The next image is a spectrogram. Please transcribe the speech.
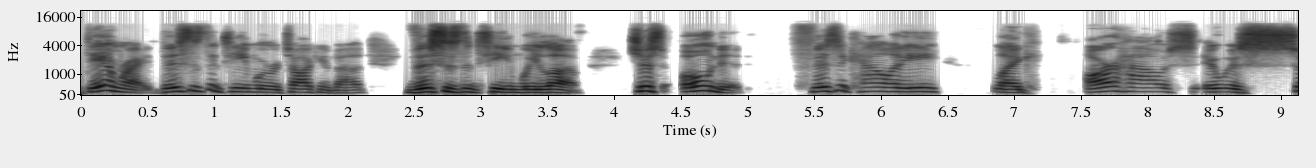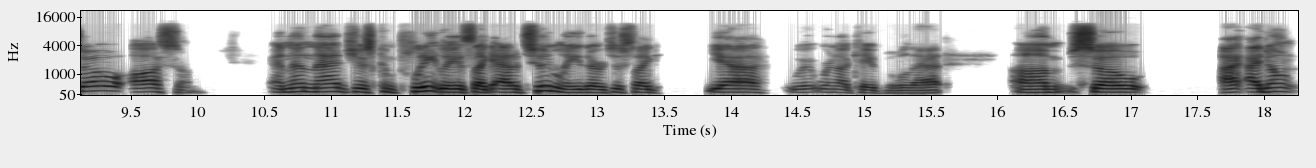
"Damn right, this is the team we were talking about. This is the team we love." Just owned it, physicality, like our house. It was so awesome, and then that just completely. It's like attitudinally, they're just like, "Yeah, we're, not capable of that." Um, so I, I don't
